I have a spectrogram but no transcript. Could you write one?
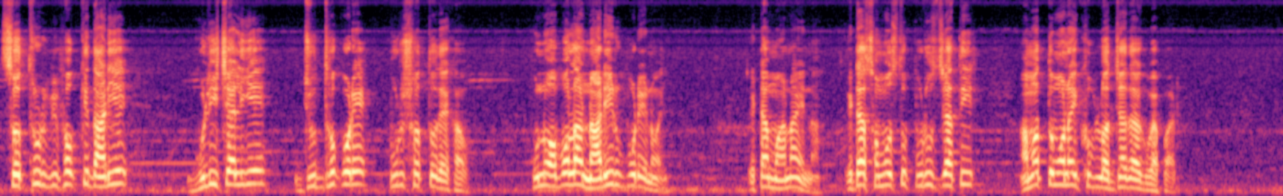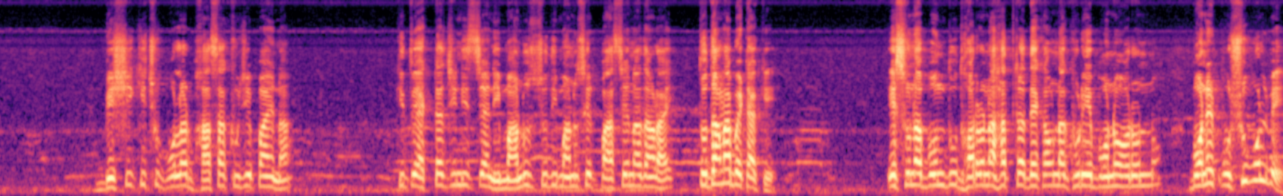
শত্রুর বিপক্ষে দাঁড়িয়ে গুলি চালিয়ে, যুদ্ধ করে পুরুষত্ব দেখাও। কোনো অবলা নারীর উপরে নয়। এটা মানায় না। এটা সমস্ত পুরুষ জাতির, আমার তো মনে হয় খুব লজ্জাদায়ক ব্যাপার। বেশি কিছু বলার ভাষা খুঁজে পায় না। কিন্তু একটা জিনিস জানি, মানুষ যদি মানুষের পাশে না দাঁড়ায়, তো দাঁড়াবেটাকে এসো না বন্ধু, ধরো না হাতটা, দেখাও না ঘুরে বন অরণ্য। বনের পশু বলবে?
